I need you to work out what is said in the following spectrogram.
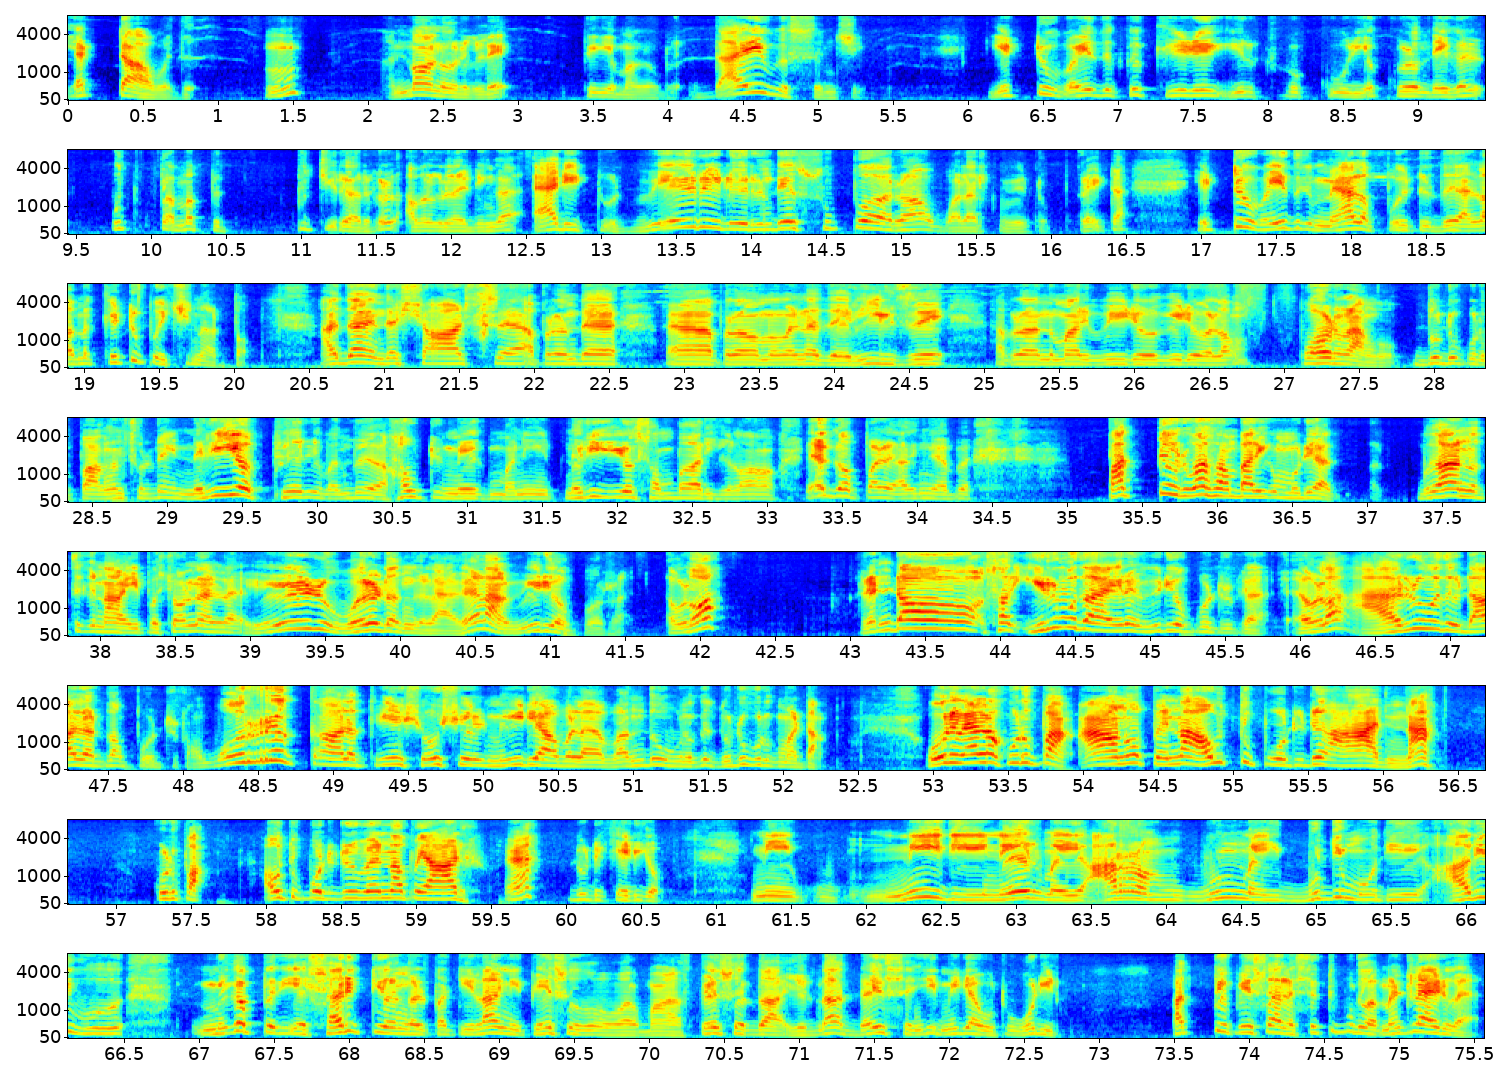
எட்டாவது. அன்பானவர்களே பிரியமானவர்களே தயவு செஞ்சு எட்டு வயதுக்கு கீழே இருக்கக்கூடிய குழந்தைகள் உத்தம புத்திரர்கள் அவர்களை நீங்கள் ஆட்டிடியூட் வேரிலிருந்தே சூப்பராக வளர்க்க வேண்டும் ரைட்டா எட்டு வயதுக்கு மேலே போயிட்டுது எல்லாமே கெட்டு போயிடுச்சுன்னு அர்த்தம். அதுதான் இந்த ஷார்ட்ஸு அப்புறம் இந்த அப்புறம் என்னது ரீல்ஸு அப்புறம் அந்த மாதிரி வீடியோ வீடியோ எல்லாம் போடுறாங்க. துட்டு கொடுப்பாங்கன்னு சொல்லிட்டு நிறைய பேர் வந்து ஹவு டு மேக் மணி நிறைய சம்பாதிக்கலாம். ஏகப்பட அதுங்க பத்து ரூபா சம்பாதிக்க முடியாது. உதாரணத்துக்கு நான் இப்போ சொன்னேன்ல ஏழு வருடங்களாக நான் வீடியோ போடுறேன். எவ்வளோ? ரெண்டா சாரி இருபதாயிரம் வீடியோ போட்டிருக்கேன். எவ்வளோ? அறுபது டாலர் தான் போட்டிருக்கேன் ஒரு காலத்துலேயும் சோஷியல் மீடியாவில் வந்து உனக்கு துட்டு கொடுக்க மாட்டான். ஒரு வேளை கொடுப்பான். ஆனோ பெண்ணா அவுத்து போட்டுட்டு ஆனா கொடுப்பான் அவுத்து போட்டுட்டு வேணா போய் ஆடு. ஆ? துட்டு கிடைக்கும் நீ நீதி நேர்மை அறம் உண்மை புத்திமோதி அறிவு மிகப்பெரிய சரித்திரங்கள் பற்றிலாம் நீ பேசுவ பேசுகிறதா இருந்தால் தயவு செஞ்சு மீடியா விட்டு ஓடிடு. பத்து பைசாவில் செத்து போடுவேன் மென்டல் ஆகிடுவேன்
